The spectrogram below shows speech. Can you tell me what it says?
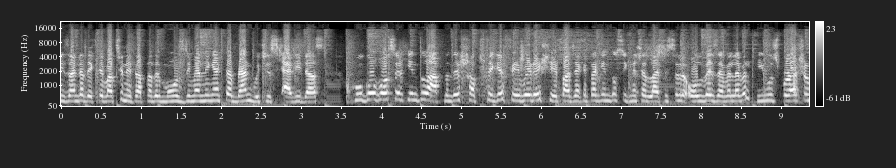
ডিজাইনটা দেখতে পাচ্ছেন, এটা আপনাদের মোস্ট ডিমান্ডিং একটা brand which is Adidas Hugo বসের কিন্তু আপনাদের সব থেকে ফেভারিট শেপা জ্যাকেটটা কিন্তু signature life lifestyle always available huge production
